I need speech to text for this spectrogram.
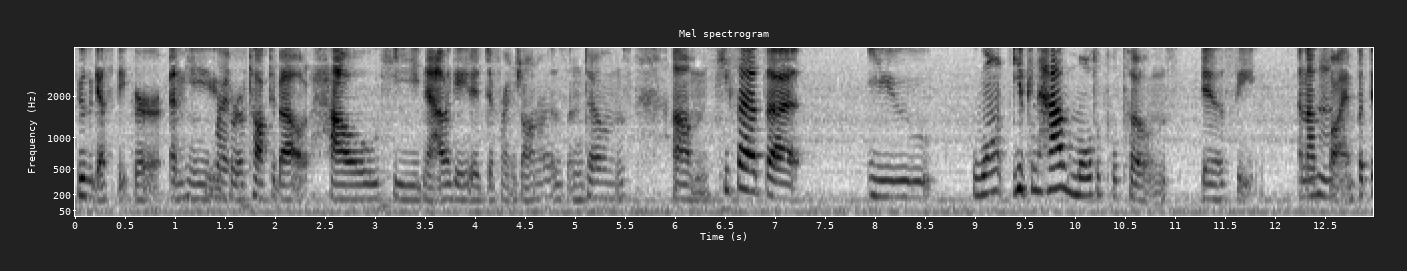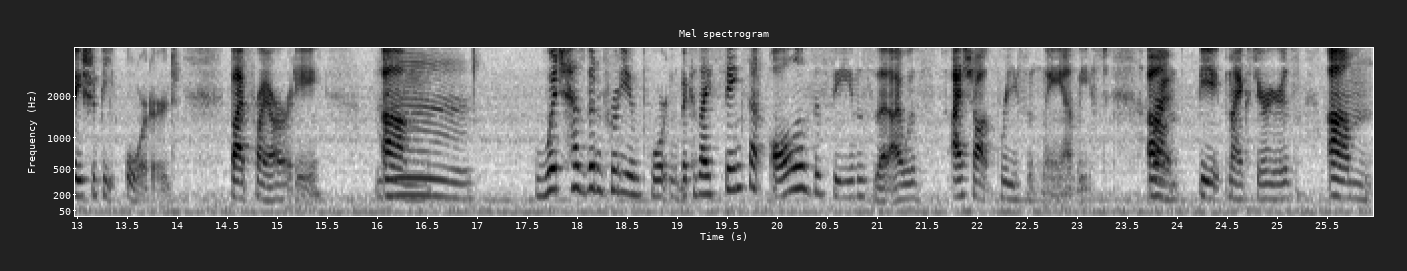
he was a guest speaker, and he Right. sort of talked about how he navigated different genres and tones. Um, he said that you want you can have multiple tones in a scene, and that's fine, but they should be ordered by priority. Um, which has been pretty important because I think that all of the scenes that I was I shot recently at least um Right. the my exteriors um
